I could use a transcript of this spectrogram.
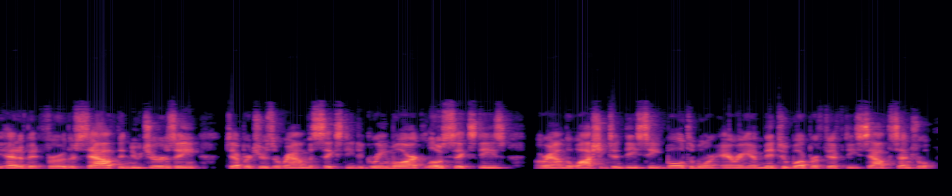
You head a bit further south in New Jersey, temperatures around the 60 degree mark, low 60s around the Washington, D.C., Baltimore area, mid to upper 50s, south central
